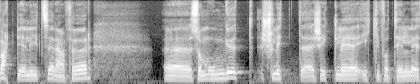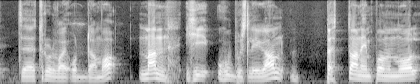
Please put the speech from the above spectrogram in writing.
vært i Eliteserien før. Eh, som unggutt. Slitt skikkelig, ikke fått tillit. tror det var i Odd han var. Men i Obos-ligaen bøtta han innpå med mål.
